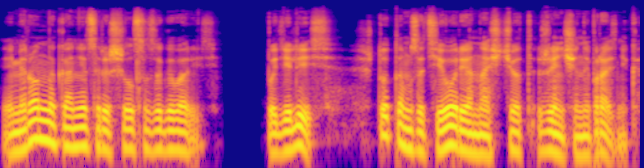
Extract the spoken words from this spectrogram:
и Мирон наконец решился заговорить. «Поделись, что там за теория насчет женщины-праздника?»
